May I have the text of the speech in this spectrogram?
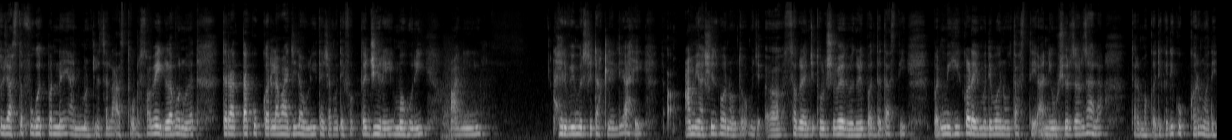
तो जास्त फुगत पण नाही आणि म्हटलं चला आज थोडासा वेगळा बनवूयात. तर आत्ता कुकरला भाजी लावली त्याच्यामध्ये फक्त जिरे मोहरी आणि हिरवी मिरची टाकलेली आहे. आम्ही अशीच बनवतो. म्हणजे सगळ्यांची थोडीशी वेगवेगळी पद्धत असते. पण मी ही कढईमध्ये बनवत असते आणि उशीर जर झाला तर मग कधी कधी कुकरमध्ये.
